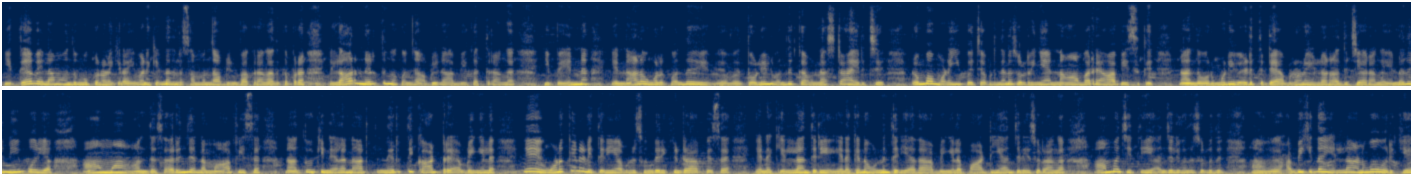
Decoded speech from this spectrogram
இது தேவையில்லாமல் வந்து மூக்க நுழைக்கிறான் இவனுக்கு என்ன இதில் சம்மந்தம் அப்படின்னு பார்க்குறாங்க அதுக்கப்புறம் எல்லாரும் நிறுத்துங்க கொஞ்சம் அப்படின்னு அப்படி கத்துறாங்க. இப்போ என்ன? என்னால் உங்களுக்கு வந்து தொழில் வந்து க நஷ்டம் ஆயிடுச்சு ரொம்ப முடங்கி போச்சு. அப்படின்னு தானே சொல்கிறீங்க நான் வர்றேன் ஆஃபீஸுக்கு நான் இந்த ஒரு முடிவு எடுத்துட்டேன் அப்படின்னு எல்லாரும் அதிர்ச்சியாகிறாங்க என்னது நீ போறியா? ஆமாம் அந்த சரிஞ்ச நம்ம ஆஃபீஸை நான் தூக்கி நில நிறுத்தி நிறுத்தி காட்டுறேன் அப்படிங்கல. ஏய் உனக்கு என்னடி தெரியும் அப்படின்னு சுந்தரி பேச. எனக்கு எல்லாம் தெரியும். எனக்கு என்ன ஒன்றும் தெரியாதா அப்படிங்கிற பாட்டி அஞ்சலி சொல்கிறாங்க ஆமாம் சித்தி அஞ்சலி வந்து சொல்லுது. அபிக்கு தான் எல்லா அனுபவம் இருக்கே.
